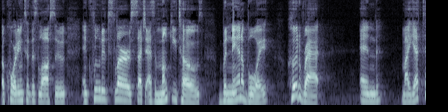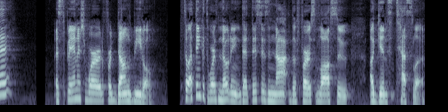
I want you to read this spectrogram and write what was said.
according to this lawsuit, included slurs such as monkey toes, banana boy, hood rat, and mayate, a Spanish word for dung beetle. So I think it's worth noting that this is not the first lawsuit against Tesla.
